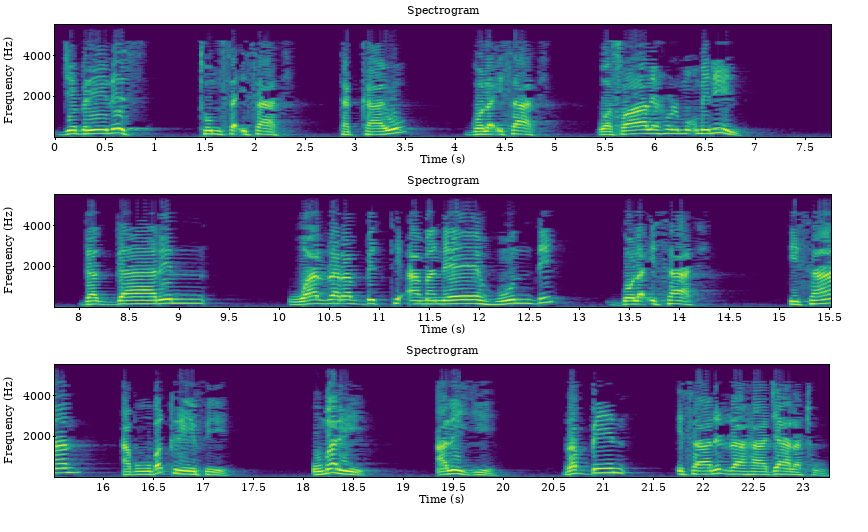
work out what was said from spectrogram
جبريلس تمس إساتي تكايو قول إساتي وصالح المؤمنين gaggaarin warra rabbitti amanee hundi gola isaati isaan abuubakrii fi umarii aliyyi rabbiin isaanirraa haa jaalatu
